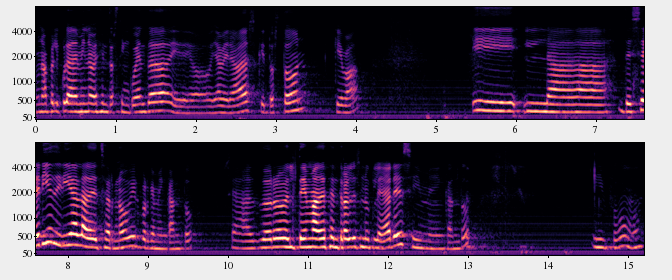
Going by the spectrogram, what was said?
una película de 1950 y digo, ya verás, qué tostón, qué va. Y la de serie diría la de Chernóbil porque me encantó. O sea, adoro el tema de centrales nucleares y me encantó. Y poco más.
